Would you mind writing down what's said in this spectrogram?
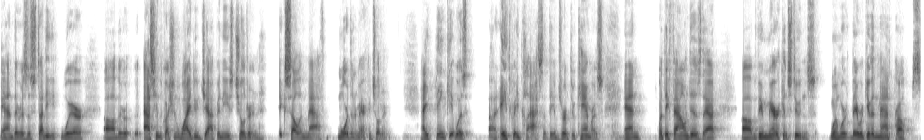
And there is a study where uh, they're asking the question why do Japanese children excel in math more than American children? I think it was an eighth grade class that they observed through cameras. And what they found is that uh, the American students when we're, they were given math problems,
